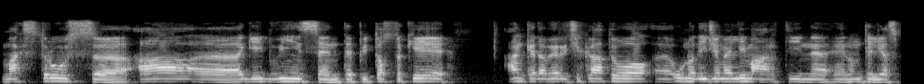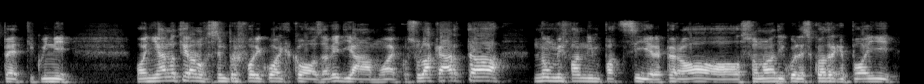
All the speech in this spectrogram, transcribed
Max Truss, a eh, Gabe Vincent, piuttosto che anche ad aver riciclato eh, uno dei gemelli Martin e non te li aspetti, quindi ogni anno tirano sempre fuori qualcosa, vediamo, ecco, sulla carta non mi fanno impazzire, però sono una di quelle squadre che poi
